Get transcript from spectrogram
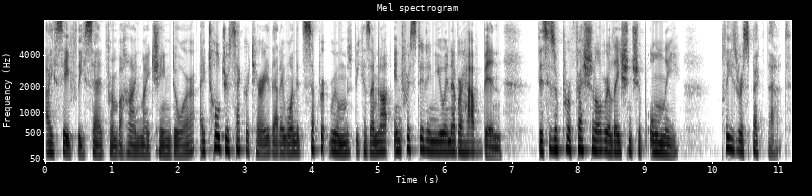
I safely said from behind my chain door. I told your secretary that I wanted separate rooms because I'm not interested in you and never have been. This is a professional relationship only. Please respect that.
